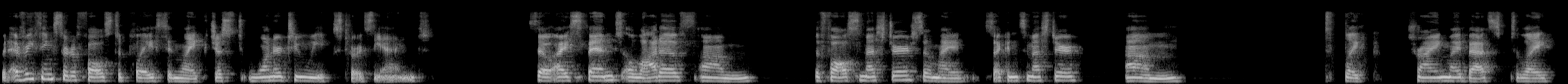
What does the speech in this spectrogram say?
but everything sort of falls to place in like just one or two weeks towards the end. So I spent a lot of um, the fall semester, so my second semester, um, like trying my best to like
